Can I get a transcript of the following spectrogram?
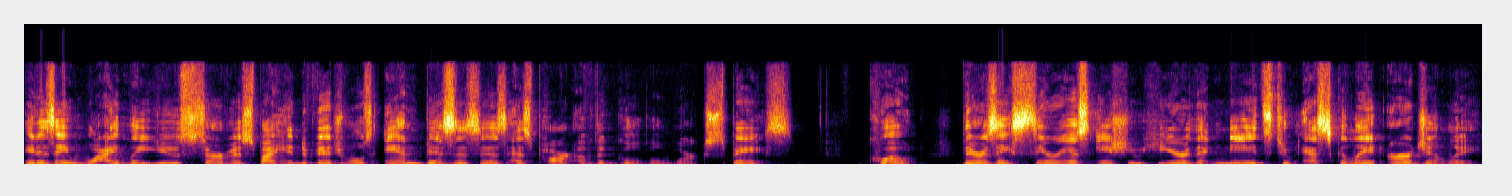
It is a widely used service by individuals and businesses as part of the Google Workspace. Quote, there is a serious issue here that needs to escalate urgently.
